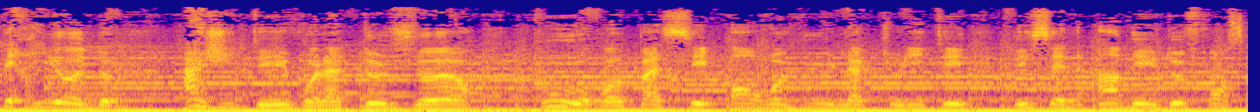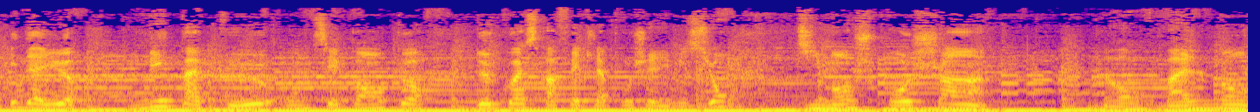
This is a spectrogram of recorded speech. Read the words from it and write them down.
période agitée. Voilà deux heures pour passer en revue l'actualité des scènes indées de France. Et d'ailleurs mais pas que on ne sait pas encore de quoi sera faite la prochaine émission. Dimanche prochain Normalement,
